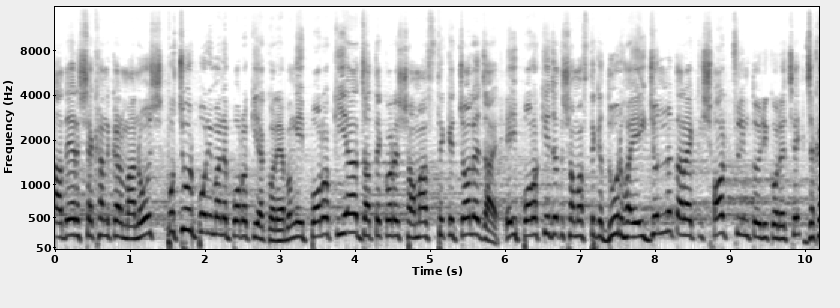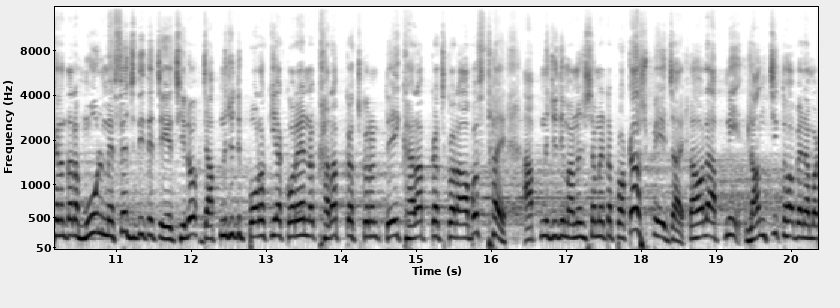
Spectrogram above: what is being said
তাদের সেখানকার মানুষ প্রচুর পরিমাণে পরকিয়া করে এবং এই পরকিয়া যাতে করে সমাজ থেকে চলে যায়, এই পরকিয়া যাতে সমাজ থেকে দূর হয়, এই জন্য তারা একটি শর্ট ফিল্ম তৈরি করেছে, যেখানে তারা মূল মেসেজ দিতে চেয়েছিল যে আপনি যদি পরকিয়া করেন, খারাপ কাজ করেন, তো এই খারাপ কাজ করা অবস্থায় আপনি যদি মানুষের সামনে একটা প্রকাশ পেয়ে যায়, তাহলে আপনি লাঞ্ছিত হবেন এবং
